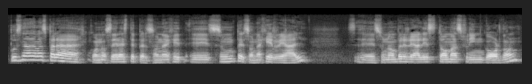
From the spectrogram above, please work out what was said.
Pues nada más para conocer a este personaje, es un personaje real, eh, su nombre real es Thomas Flynn Gordon,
